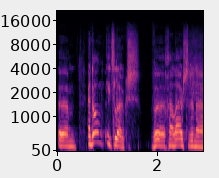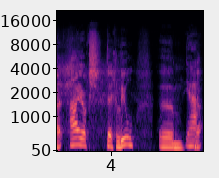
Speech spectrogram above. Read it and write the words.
Um, en dan iets leuks. We gaan luisteren naar Ajax tegen Lille. Um, ja. ja.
